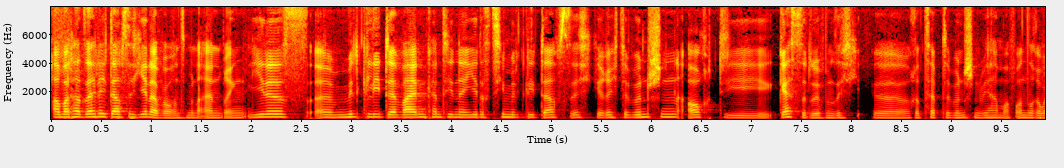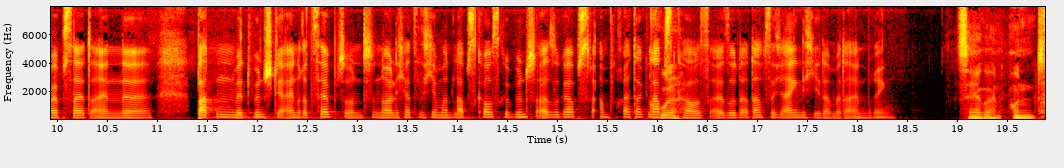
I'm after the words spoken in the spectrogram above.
Aber tatsächlich darf sich jeder bei uns mit einbringen. Jedes äh, Mitglied der Weidenkantine, jedes Teammitglied darf sich Gerichte wünschen. Auch die Gäste dürfen sich äh, Rezepte wünschen. Wir haben auf unserer Website einen äh, Button mit Wünsch dir ein Rezept und neulich hat sich jemand Lapskaus gewünscht, also gab es am Freitag Cool. Lapskaus. Also da darf sich eigentlich jeder mit einbringen. Sehr gut. Und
